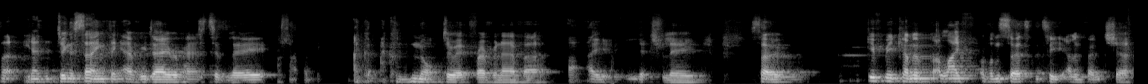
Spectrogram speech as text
but, you know, doing the same thing every day repetitively, I, like, I, could, I could not do it forever and ever. I, I literally, so give me kind of a life of uncertainty and adventure.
